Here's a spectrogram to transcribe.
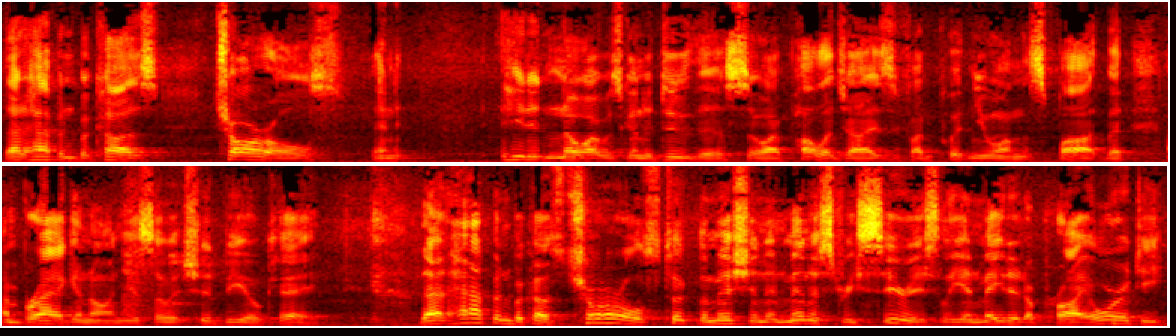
That happened because Charles, and he didn't know I was going to do this, so I apologize if I'm putting you on the spot, but I'm bragging on you, so it should be okay. That happened because Charles took the mission and ministry seriously and made it a priority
